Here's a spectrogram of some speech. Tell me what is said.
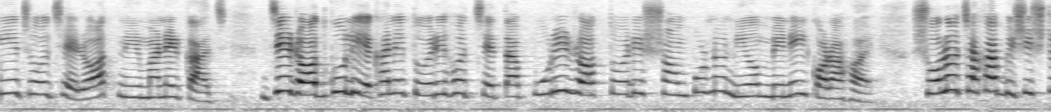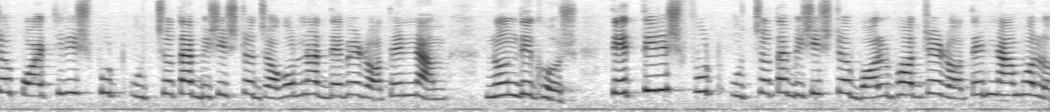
নিয়ে চলছে রথ নির্মাণের কাজ। যে রথগুলি এখানে তৈরি হচ্ছে তা পুরীর রথ তৈরির সম্পূর্ণ নিয়ম মেনেই করা হয়। ষোলো চাকা বিশিষ্ট পঁয়ত্রিশ ফুট উচ্চতা বিশিষ্ট জগন্নাথ দেবের রথের নাম নন্দী ঘোষ। তেত্রিশ ফুট উচ্চতা বিশিষ্ট বলভদ্রের রথের নাম হলো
